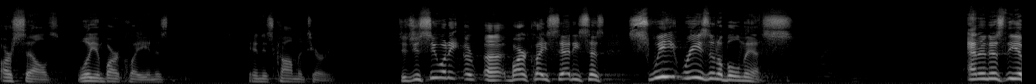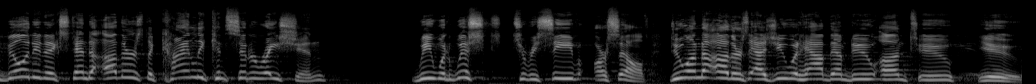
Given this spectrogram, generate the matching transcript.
ourselves. William Barclay in his, in his commentary. Did you see what he, uh, uh Barclay said? He says, sweet reasonableness. And it is the ability to extend to others the kindly consideration we would wish to receive ourselves. Do unto others as you would have them do unto you.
